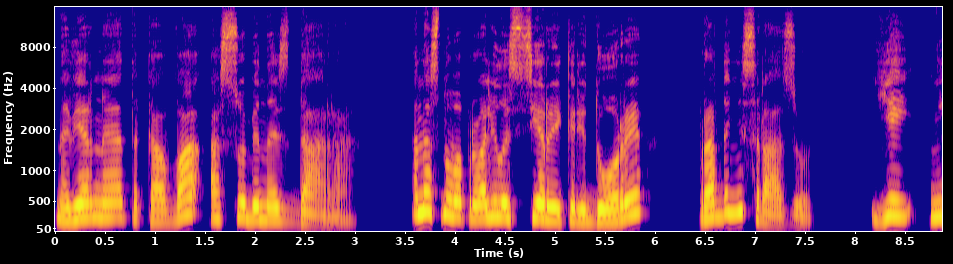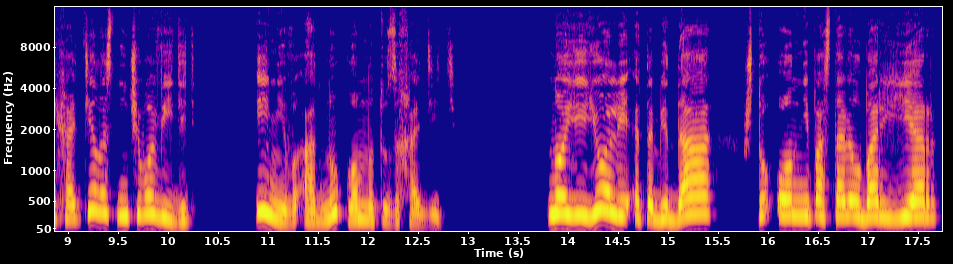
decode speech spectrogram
Наверное, такова особенность дара. Она снова провалилась в серые коридоры, Правда, не сразу. Ей не хотелось ничего видеть и ни в одну комнату заходить. Но ее ли это беда, что он не поставил барьер?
